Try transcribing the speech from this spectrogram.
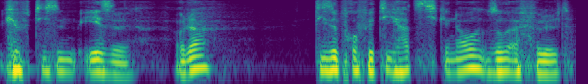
wie auf diesem Esel, oder? Diese Prophetie hat sich genau so erfüllt.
